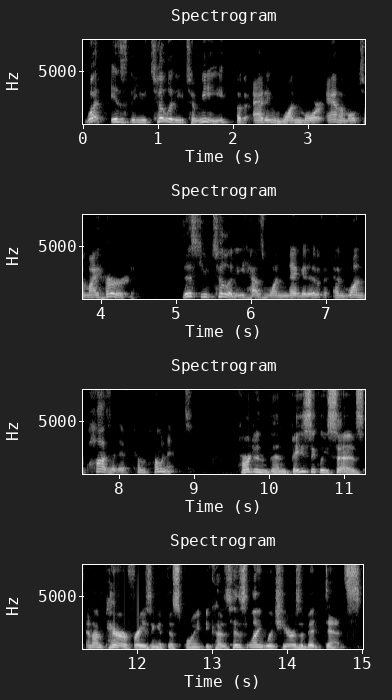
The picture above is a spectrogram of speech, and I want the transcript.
what is the utility to me of adding one more animal to my herd? This utility has one negative and one positive component. Hardin then basically says, and I'm paraphrasing at this point because his language here is a bit dense.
